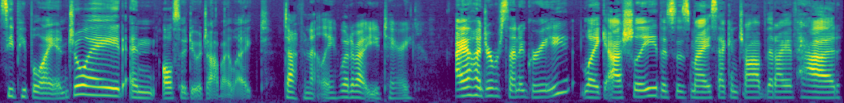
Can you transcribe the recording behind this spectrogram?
see people I enjoyed and also do a job I liked. Definitely. What about you, Terry? I 100% agree. Like Ashley, this is my second job that I have had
